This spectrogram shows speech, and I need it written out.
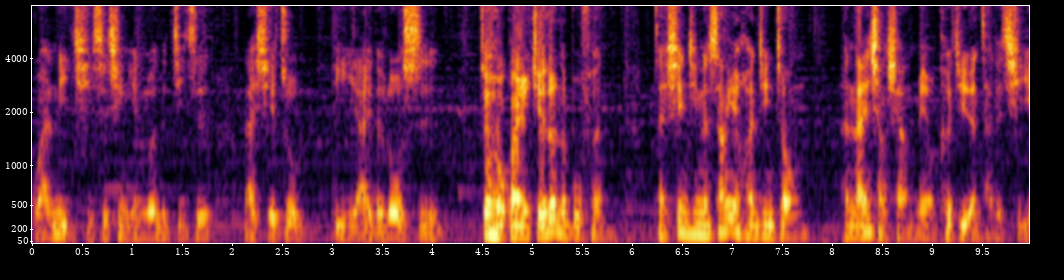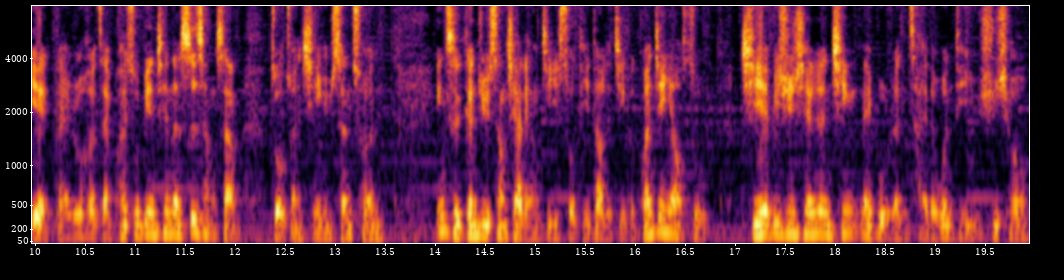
管理歧视性言论的机制，来协助 DEI 的落实。最后，关于结论的部分，在现今的商业环境中，很难想象没有科技人才的企业该如何在快速变迁的市场上做转型与生存。因此，根据上下两集所提到的几个关键要素，企业必须先认清内部人才的问题与需求，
